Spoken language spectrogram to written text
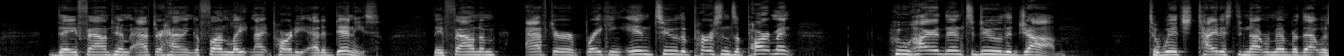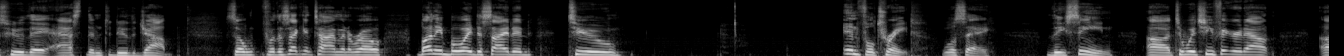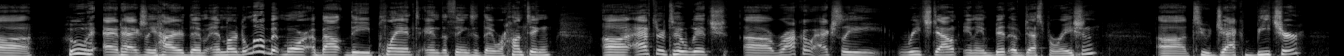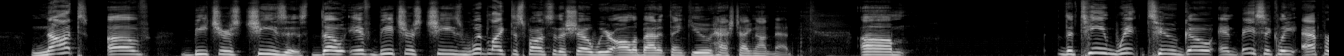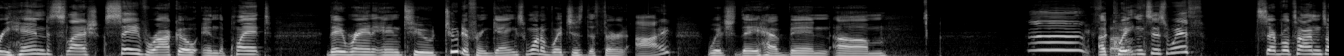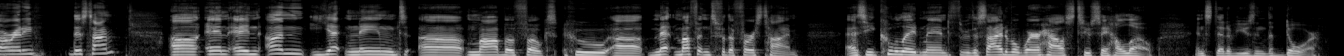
They found him after having a fun late night party at a Denny's. They found him after breaking into the person's apartment who hired them to do the job. To which Titus did not remember that was who they asked them to do the job. So for the second time in a row, Bunny Boy decided to infiltrate, we'll say, the scene. Uh, to which he figured out uh, who had actually hired them and learned a little bit more about the plant and the things that they were hunting. Uh, after to which uh, Rocco actually reached out in a bit of desperation uh, to Jack Beecher, not of Beecher's Cheeses. Though if Beecher's Cheese would like to sponsor the show, we are all about it. Thank you. Hashtag not Ned. Um, the team went to go and basically apprehend slash save Rocco and the plant. They ran into two different gangs, one of which is the Third Eye, which they have been um, uh, Exposed? acquaintances with several times already this time. Uh, and an unyet named uh, mob of folks who uh, met Muffins for the first time as he Kool Aid manned through the side of a warehouse to say hello instead of using the door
